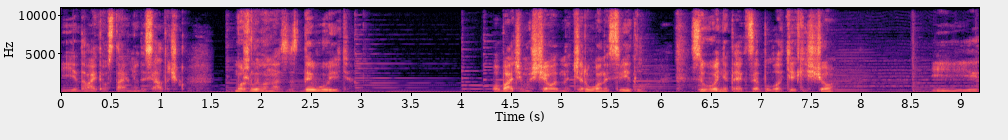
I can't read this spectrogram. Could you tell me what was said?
І давайте останню десяточку. Можливо, нас здивують. Побачимо ще одне червоне світло. Сьогодні, так як це було тільки що. І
